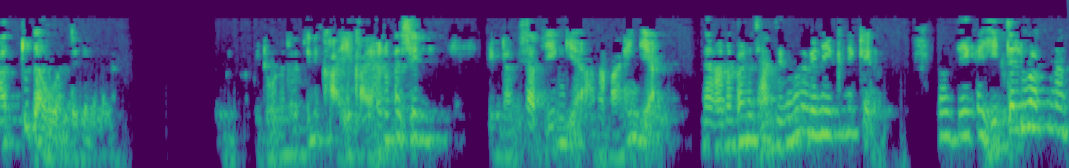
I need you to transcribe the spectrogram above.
අත්තු දවවන්න කියලා බලන්න. අපිට ඕන කරලා තියෙන කයේ කයන පස්සේ ඒක නම් සතියෙන් ගියා, අනපනෙන් ගියා. දැන් ආනපන සති කරන වෙන එකෙක් එනවා නමුත් මේක හිතලුවක් නම්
